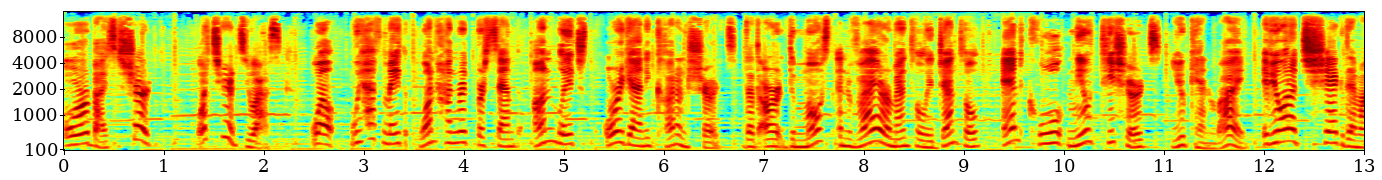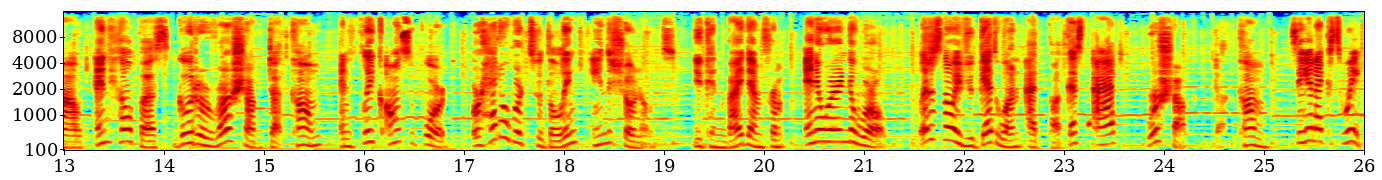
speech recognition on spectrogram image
or buys a shirt. What shirts, you ask? Well, we have made 100% unbleached organic cotton shirts that are the most environmentally gentle and cool new t shirts you can buy. If you want to check them out and help us, go to Rorshok.com and click on support or head over to the link in the show notes. You can buy them from anywhere in the world. Let us know if you get one at podcast at Rorshok.com. See you next week.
